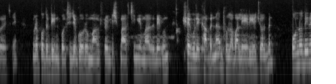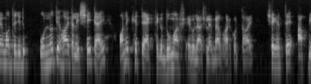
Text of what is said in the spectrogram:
রয়েছে, আমরা প্রতিদিন বলছি যে গরুর মাংস, ইলিশ মাছ, চিংড়ি মাছ, বেগুন, সেগুলি খাবেন না, ধুলাবালি এড়িয়ে চলবেন। পনেরো দিনের মধ্যে যদি উন্নতি হয়, তাহলে সেটাই অনেক ক্ষেত্রে এক থেকে দু মাস এগুলো আসলে ব্যবহার করতে হয়। সেক্ষেত্রে আপনি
